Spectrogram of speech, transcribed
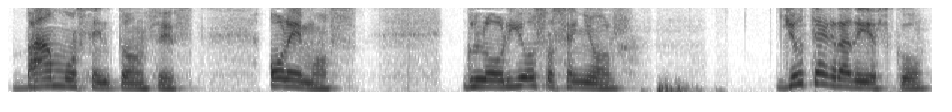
Vamos entonces. Oremos. Glorioso Señor, yo te agradezco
